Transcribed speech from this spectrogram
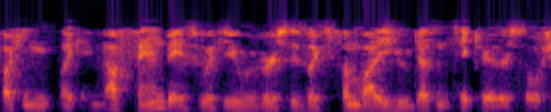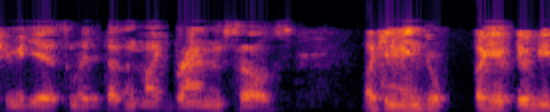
fucking like a fan base with you versus like somebody who doesn't take care of their social media, somebody that doesn't like brand themselves. Like you know what I mean? Like it, it would be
